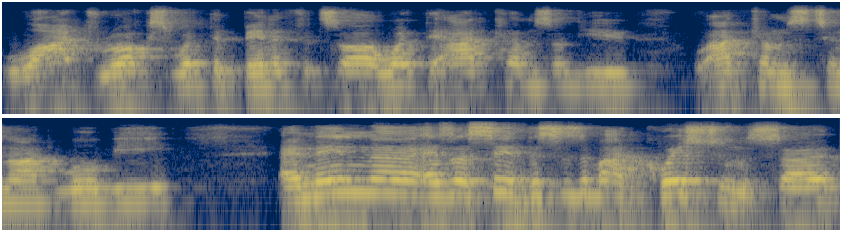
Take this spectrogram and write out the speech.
White Rocks, what the benefits are, what the outcomes of you, outcomes tonight will be. And then, uh, as I said, this is about questions. So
